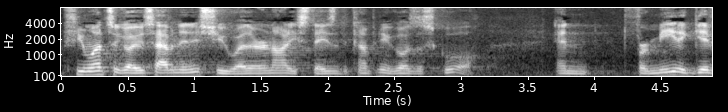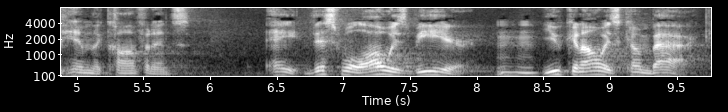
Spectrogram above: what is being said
a few months ago he was having an issue whether or not he stays at the company or goes to school. And for me to give him the confidence, hey, this will always be here. Mm-hmm. You can always come back,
